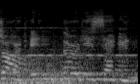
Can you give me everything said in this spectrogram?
Start in 30 seconds.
